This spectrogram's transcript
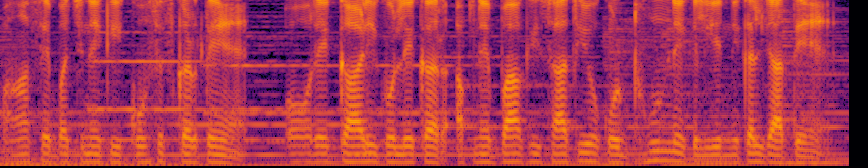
वहाँ से बचने की कोशिश करते हैं और एक गाड़ी को लेकर अपने बाकी साथियों को ढूँढने के लिए निकल जाते हैं।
